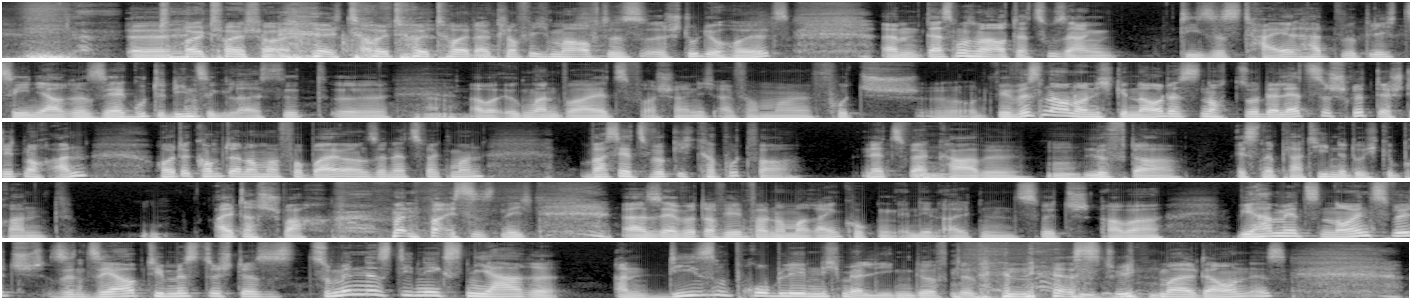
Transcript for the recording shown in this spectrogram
Äh, toi, toi, toi. toi, toi, toi. Da klopfe ich mal auf das äh, Studioholz. Ähm, das muss man auch dazu sagen dieses Teil hat wirklich zehn Jahre sehr gute Dienste geleistet. Äh, ja. Aber irgendwann war jetzt wahrscheinlich einfach mal futsch. Äh, und wir wissen auch noch nicht genau, das ist noch so der letzte Schritt, der steht noch an. Heute kommt er nochmal vorbei, unser Netzwerkmann, was jetzt wirklich kaputt war. Netzwerkkabel, mhm. Lüfter, ist eine Platine durchgebrannt. Altersschwach, man weiß es nicht. Also er wird auf jeden Fall nochmal reingucken in den alten Switch. Aber wir haben jetzt einen neuen Switch, sind sehr optimistisch, dass es zumindest die nächsten Jahre an diesem Problem nicht mehr liegen dürfte, wenn der Stream mal down ist.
